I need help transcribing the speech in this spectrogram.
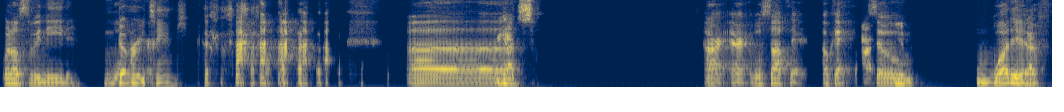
What else do we need? More. Gunnery teams. uh, we have all right. All right. We'll stop there. Okay. All right, So You- What if?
